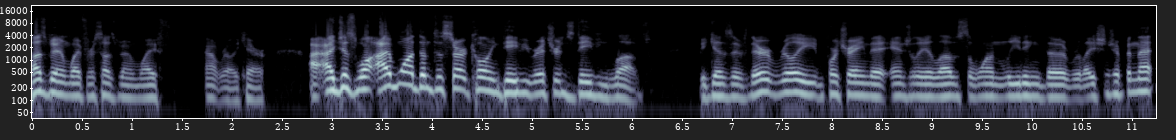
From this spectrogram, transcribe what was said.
husband and wife versus husband and wife. I don't really care. I, I just want I want them to start calling Davey Richards Davy Love. Because if they're really portraying that Angelina Love's the one leading the relationship in that,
